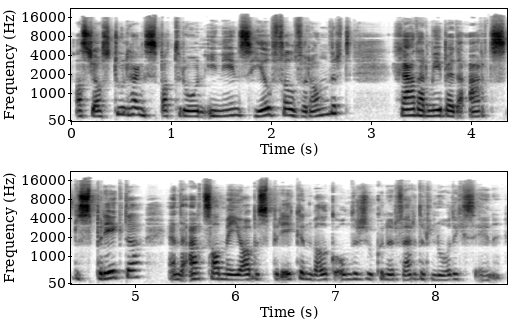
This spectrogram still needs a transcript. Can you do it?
als jouw stoelgangspatroon ineens heel fel verandert, ga daarmee bij de arts, bespreek dat en de arts zal met jou bespreken welke onderzoeken er verder nodig zijn.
